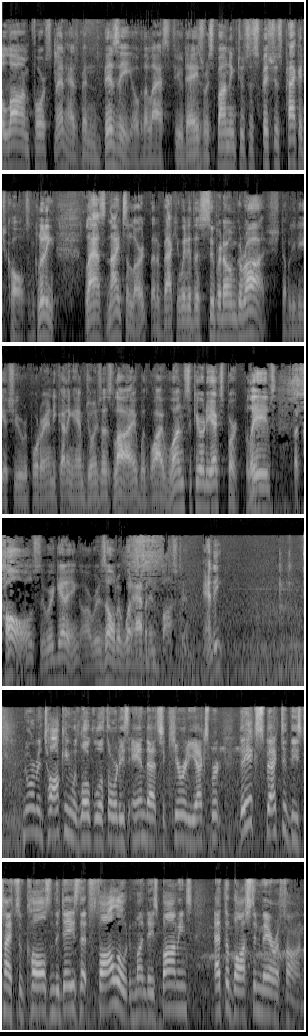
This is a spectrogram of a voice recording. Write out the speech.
Law enforcement has been busy over the last few days responding to suspicious package calls, including last night's alert that evacuated the Superdome garage. WDSU reporter Andy Cunningham joins us live with why one security expert believes the calls that we're getting are a result of what happened in Boston. Andy? Norman, talking with local authorities and that security expert, they expected these types of calls in the days that followed Monday's bombings at the Boston Marathon.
